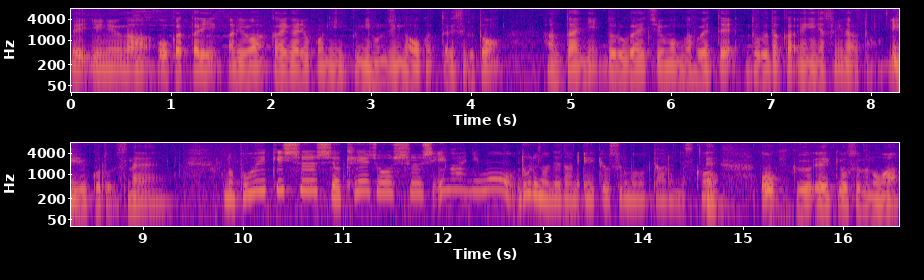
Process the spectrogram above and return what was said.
で輸入が多かったりあるいは海外旅行に行く日本人が多かったりすると反対にドル買い注文が増えてドル高円安になるということですね。この貿易収支や経常収支以外にもドルの値段に影響するものってあるんですか？大きく影響するのは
